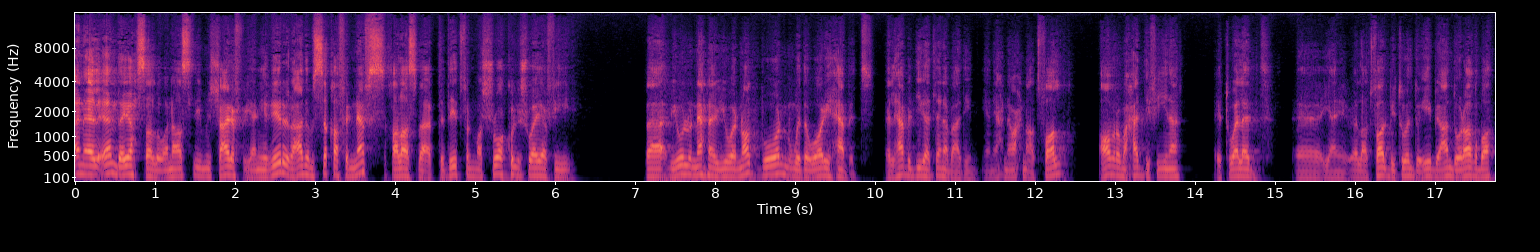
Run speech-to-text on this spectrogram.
أنا قلقان ده يحصل وأنا أصلي مش عارف يعني غير عدم الثقة في النفس خلاص بقى ابتديت في المشروع كل شوية في فبيقولوا إن إحنا are not born with a worry habit. ال habit دي جات لنا بعدين. يعني إحنا وإحنا أطفال عمر ما حد فينا اتولد آه، يعني الأطفال بيتولدوا إيه؟ بيبقى عنده رغبة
